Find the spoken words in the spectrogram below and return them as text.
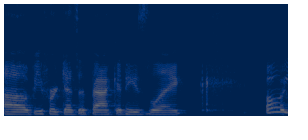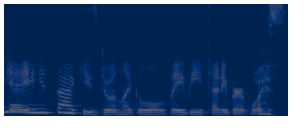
uh Buford gets it back and he's like, Oh yay, he's back. He's doing like a little baby teddy bear voice.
